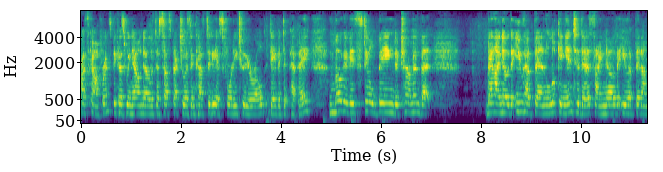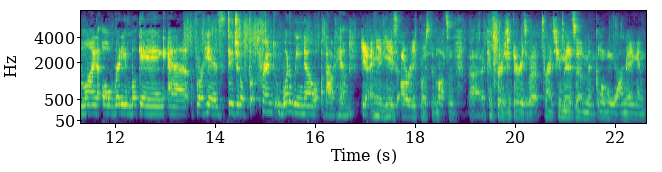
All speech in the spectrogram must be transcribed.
press conference because we now know that the suspect who is in custody is 42-year-old David DePape. Motive is still being determined, but Ben, I know that you have been looking into this. I know that you have been online already looking at, for his digital footprint. What do we know about him? Yeah, I mean, he's already posted lots of uh, conspiracy theories about transhumanism and global warming and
